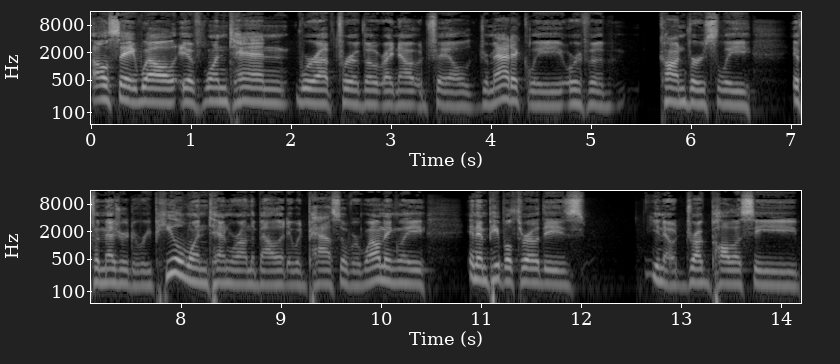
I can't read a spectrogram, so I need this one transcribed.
I'll say, well, if 110 were up for a vote right now, it would fail dramatically, or if a Conversely, if a measure to repeal 110 were on the ballot, it would pass overwhelmingly. And then people throw these, you know, drug policy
